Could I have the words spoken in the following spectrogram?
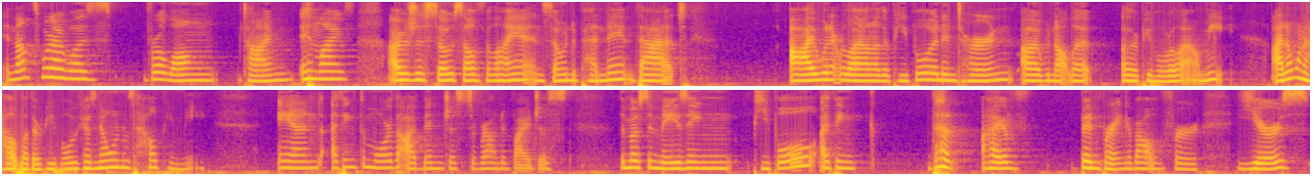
And that's where I was for a long time in life. I was just so self reliant and so independent that I wouldn't rely on other people, and in turn, I would not let other people rely on me. I don't want to help other people because no one was helping me. And I think the more that I've been just surrounded by just the most amazing people, I think that I have been praying about for years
